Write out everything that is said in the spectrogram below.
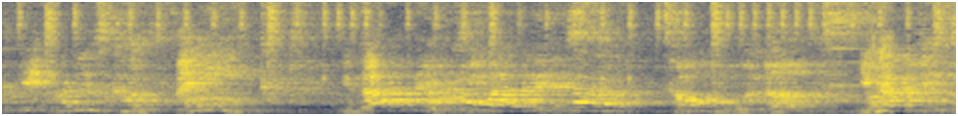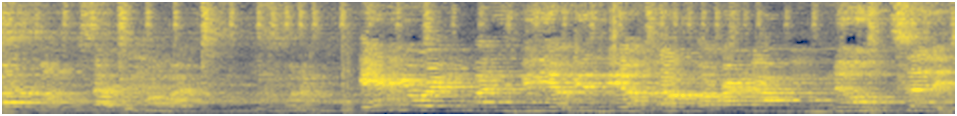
forget. I just couldn't think. You got this. You got this. Told you enough. You got this. Not enough was happening in my life. Whatever. If you're ready for this video, this video thumbs up right now. If you're new to this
